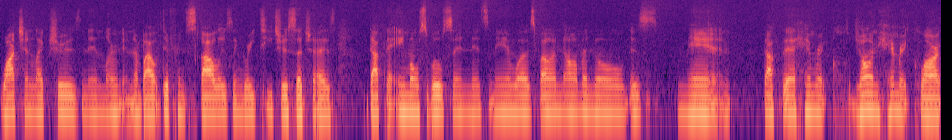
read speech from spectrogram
watching lectures and then learning about different scholars and great teachers such as Dr. Amos Wilson. This man was phenomenal. This man Dr. Henrik, John Henrik Clarke,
